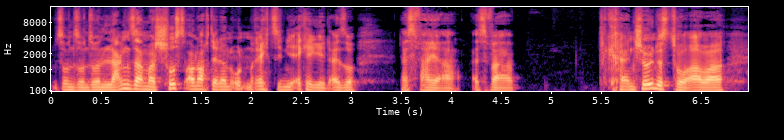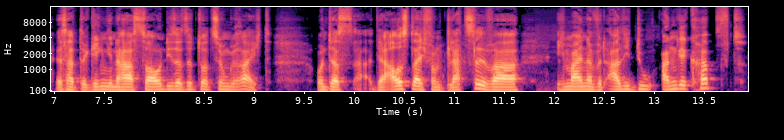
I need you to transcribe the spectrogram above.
so, ein, so ein langsamer Schuss auch noch, der dann unten rechts in die Ecke geht. Also das war ja, es war kein schönes Tor, aber es hatte gegen den HSV in dieser Situation gereicht. Und das, der Ausgleich von Glatzel war, ich meine, da wird Ali Du angeköpft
